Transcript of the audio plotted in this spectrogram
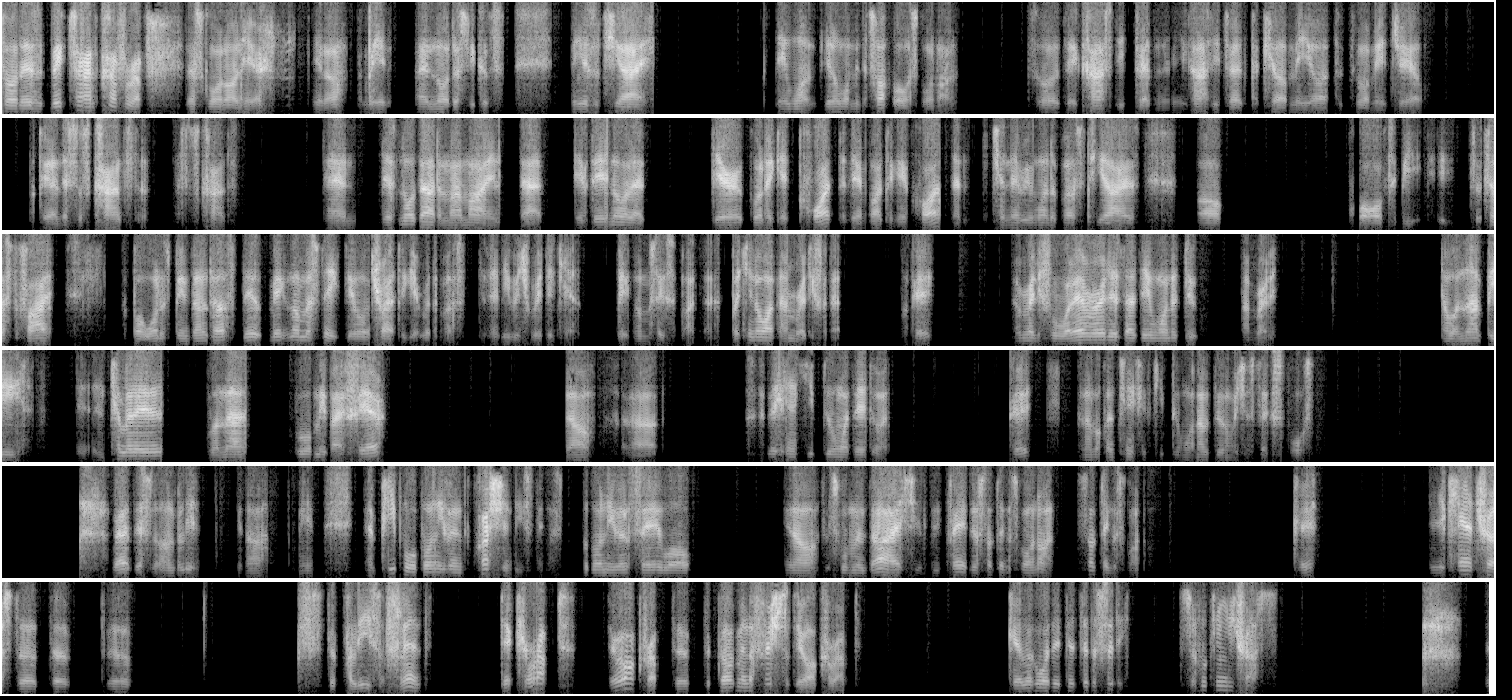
So there's a big time cover up that's going on here. You know, I mean, I know this because me as a TI, they want they don't want me to talk about what's going on. So they constantly threaten me, constantly threaten to kill me or to throw me in jail. Okay, and this is constant. This is constant. And there's no doubt in my mind that if they know that they're going to get caught, that they're about to get caught, then each and every one of us TIs are called to be to testify about what is being done to us. They make no mistake, they will try to get rid of us in any which way they can. Make no mistakes about that. But you know what? I'm ready for that. Okay? I'm ready for whatever it is that they want to do. I'm ready. I will not be intimidated. Will not rule me by fear. You know, uh, they can keep doing what they're doing. Okay? And I'm going to continue to keep doing what I'm doing, which is to expose them. That, this is unbelievable. You know, I mean, and people don't even question these things. People don't even say, well, you know, this woman died, she's paid, there's something that's going on. Something is going on. Okay? And you can't trust the, the, the, the police of Flint. They're corrupt. They're all corrupt. The, the government officials, they're all corrupt. Okay, look at what they did to the city. So who can you trust?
